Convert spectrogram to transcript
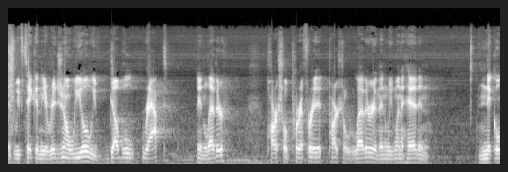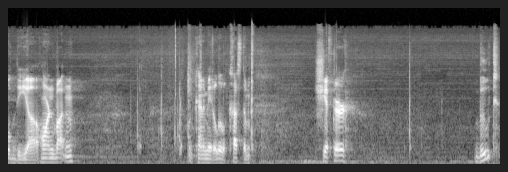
As we've taken the original wheel, we've double wrapped in leather, partial perforated, partial leather, and then we went ahead and nickeled the uh, horn button. We kind of made a little custom shifter boot.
